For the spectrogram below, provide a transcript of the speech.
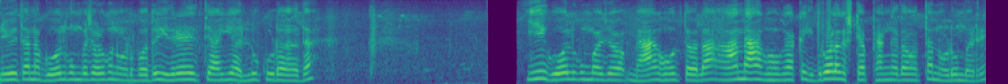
ನೀವು ಇದನ್ನು ಗೋಲ್ ಗುಂಬಜ್ ಒಳಗೂ ನೋಡ್ಬೋದು. ಇದೇ ರೀತಿಯಾಗಿ ಅಲ್ಲೂ ಕೂಡ ಅದ. ಈ ಗೋಲ್ ಗುಂಬಜ್ ಮ್ಯಾಗ ಹೋಗ್ತಾವಲ್ಲ, ಆ ಮ್ಯಾಗ ಹೋಗಾಕ ಇದ್ರೊಳಗೆ ಸ್ಟೆಪ್ ಹೆಂಗೆ ಅದಾವ ಅಂತ ನೋಡುಂಬರ್ರಿ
